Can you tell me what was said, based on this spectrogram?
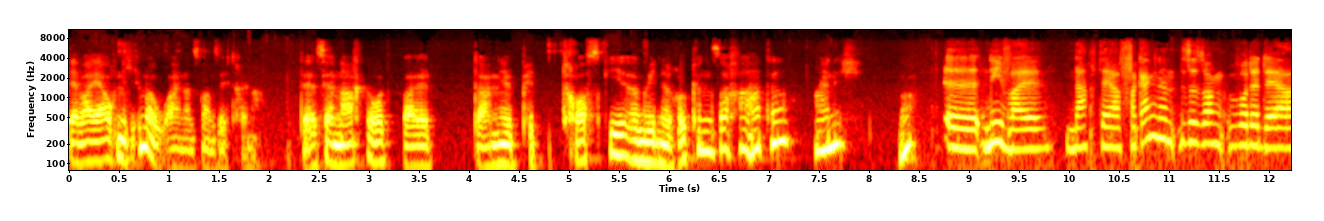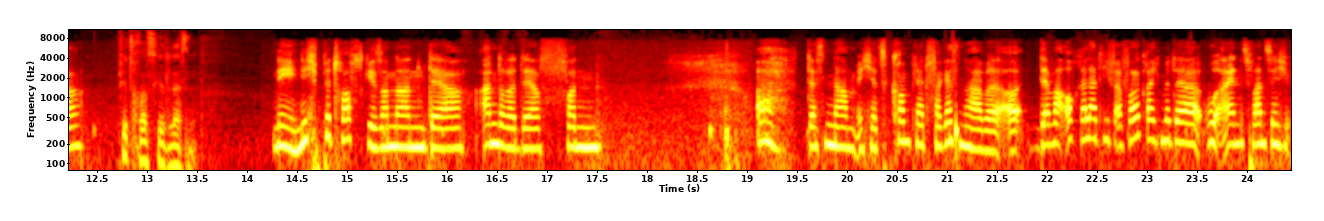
der war ja auch nicht immer U21-Trainer. Der ist ja nachgerückt, weil Daniel Petrowski irgendwie eine Rückensache hatte, meine ich. Ne? Äh, nee, weil nach der vergangenen Saison wurde der Petrowski entlassen. Nee, nicht Petrowski, sondern der andere, der von oh, dessen Namen ich jetzt komplett vergessen habe. Der war auch relativ erfolgreich mit der U21,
